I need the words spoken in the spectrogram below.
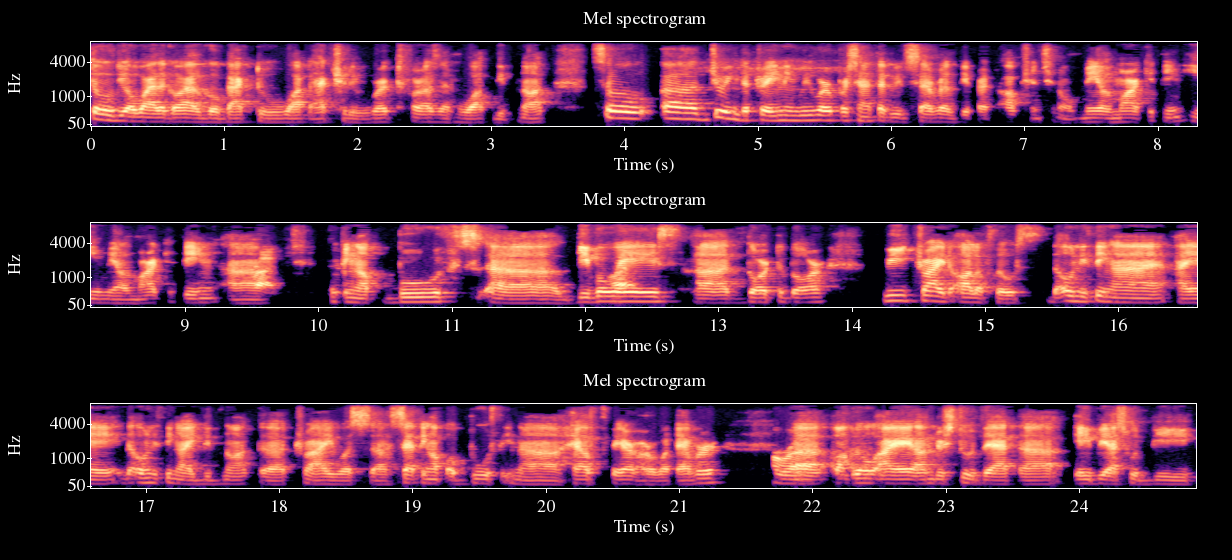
told you a while ago, I'll go back to what actually worked for us and what did not. So uh, during the training, we were presented with several different options, you know, mail marketing, email marketing, uh, right. putting up booths, uh, giveaways, uh, door to door. We tried all of those. The only thing I, I the only thing I did not uh, try was uh, setting up a booth in a health fair or whatever. Right. although I understood that ABS would be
